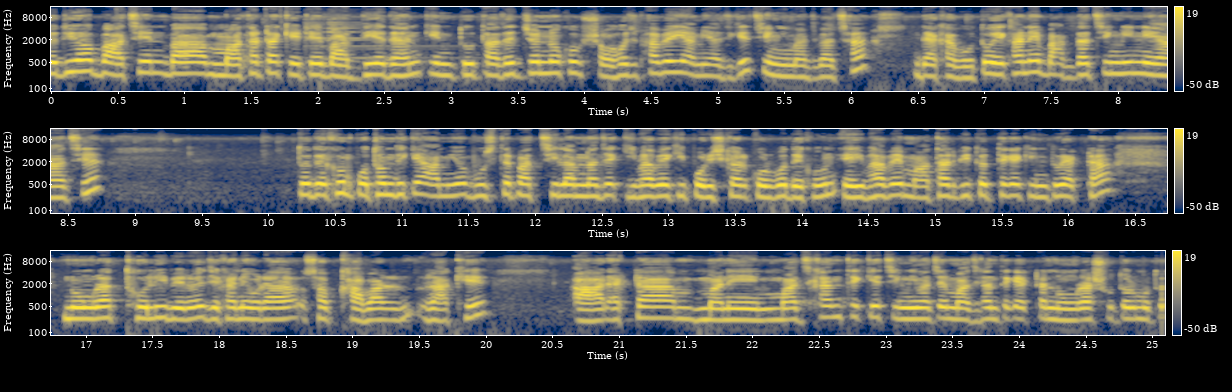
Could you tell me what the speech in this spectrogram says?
যদিও বাঁচেন বা মাথাটা কেটে বাদ দিয়ে দেন, কিন্তু তাদের জন্য খুব সহজভাবেই আমি আজকে চিংড়ি মাছ বাছা দেখাবো। তো এখানে বাগদা চিংড়ি নেওয়া আছে। তো দেখুন, প্রথম দিকে আমিও বুঝতে পারছিলাম না যে কীভাবে কি পরিষ্কার করব। দেখুন, এইভাবে মাথার ভিতর থেকে কিন্তু একটা নোংরার থলি বেরোয়, যেখানে ওরা সব খাবার রাখে। আর একটা মানে মাঝখান থেকে, চিংড়ি মাছের মাঝখান থেকে একটা নোংরা সুতোর মতো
